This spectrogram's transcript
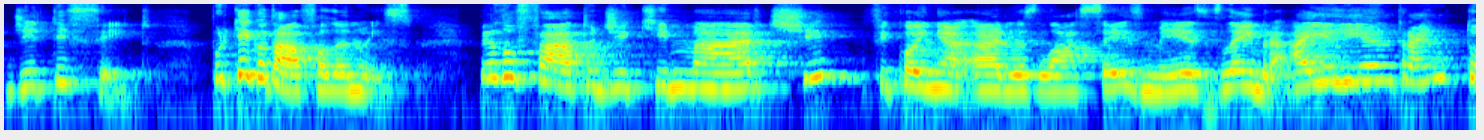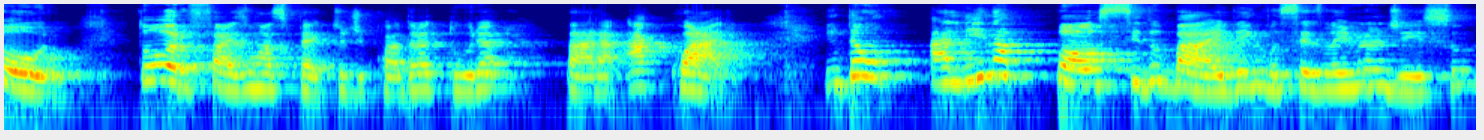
Dito e feito. Por que, que eu tava falando isso? Pelo fato de que Marte ficou em Áreas lá seis meses, lembra? Aí ele ia entrar em touro. Touro faz um aspecto de quadratura para Aquário. Então, ali na posse do Biden, vocês lembram disso?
